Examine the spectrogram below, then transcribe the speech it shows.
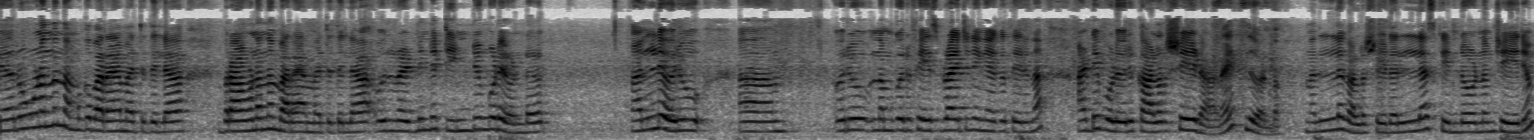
മെറൂൺ എന്നും നമുക്ക് പറയാൻ പറ്റത്തില്ല ബ്രൗൺ എന്നും പറയാൻ പറ്റത്തില്ല. ഒരു റെഡിന്റെ ടിന്റും കൂടെ ഉണ്ട്. നല്ല ഒരു ഒരു നമുക്കൊരു ഫേസ് ബ്രൈറ്റനിങ് ഒക്കെ തരുന്ന അടിപൊളി ഒരു കളർ ആണ്. ഇത് കണ്ടോ? നല്ല കളർ ഷെയ്ഡ് എല്ലാ സ്കിൻ ടോണിനും ചേരും.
